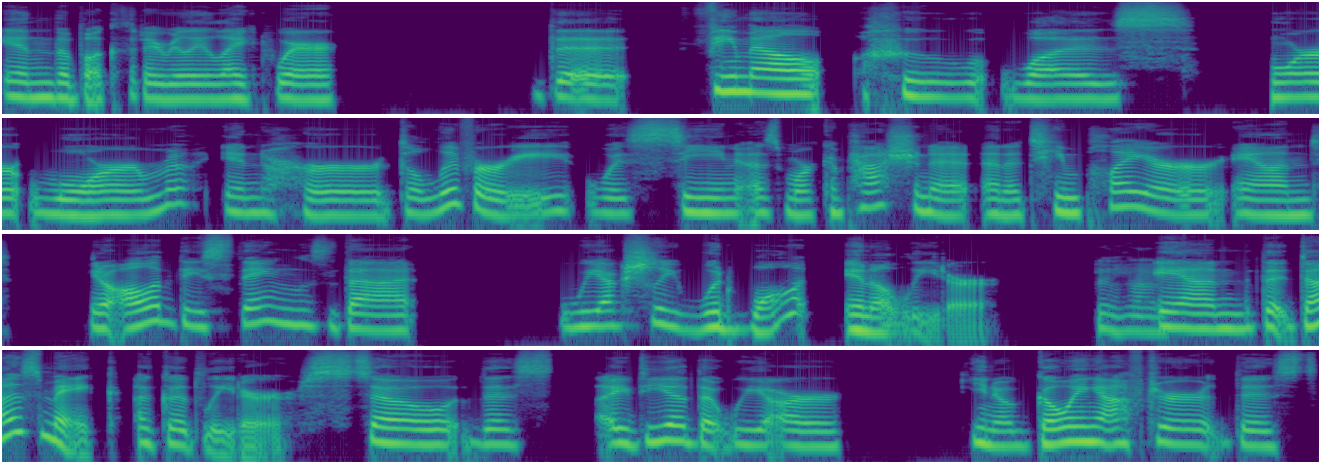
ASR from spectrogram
in the book that I really liked where the female who was more warm in her delivery was seen as more compassionate and a team player and you know all of these things that we actually would want in a leader Mm-hmm. And that does make a good leader. So, this idea that we are, you know, going after this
